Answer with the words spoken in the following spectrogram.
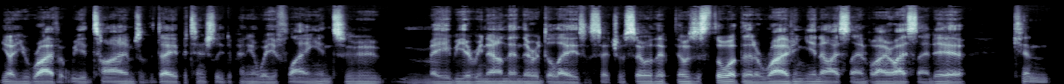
you know, you arrive at weird times of the day, potentially depending on where you're flying into. Maybe every now and then there are delays, etc. So there, there was this thought that arriving in Iceland via Iceland Air can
